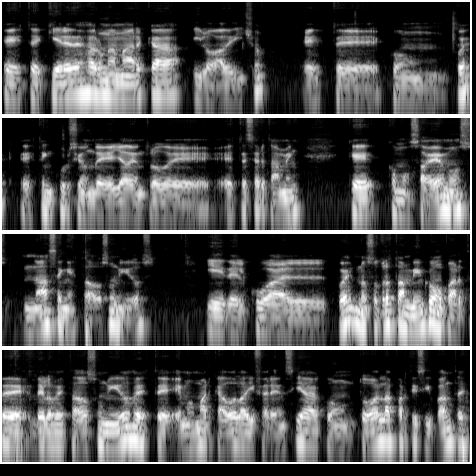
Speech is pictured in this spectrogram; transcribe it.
Este, quiere dejar una marca y lo ha dicho, este, con pues, esta incursión de ella dentro de este certamen que, como sabemos, nace en Estados Unidos y del cual, pues, nosotros también como parte de, los Estados Unidos este, hemos marcado la diferencia con todas las participantes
